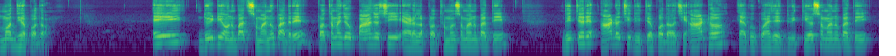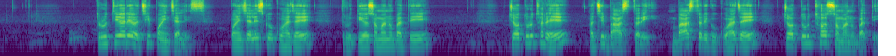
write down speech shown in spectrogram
ମଧ୍ୟପଦ ଏଇ ଦୁଇଟି ଅନୁପାତ ସମାନୁପାତରେ ପ୍ରଥମେ ଯେଉଁ ପାଞ୍ଚ ଅଛି ଏଇଟା ହେଲା ପ୍ରଥମ ସମାନୁପାତି। ଦ୍ୱିତୀୟରେ ଆଠ ଅଛି ଦ୍ୱିତୀୟ ପଦ ଅଛି। ଆଠ ଏହାକୁ କୁହାଯାଏ ଦ୍ୱିତୀୟ ସମାନୁପାତି। ତୃତୀୟରେ ଅଛି ପଇଁଚାଳିଶ। ପଇଁଚାଳିଶକୁ କୁହାଯାଏ ତୃତୀୟ ସମାନୁପାତି। ଚତୁର୍ଥରେ ଅଛି ବାସ୍ତରୀ। ବାସ୍ତରୀକୁ କୁହାଯାଏ ଚତୁର୍ଥ ସମାନୁପାତି।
